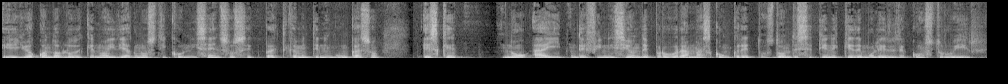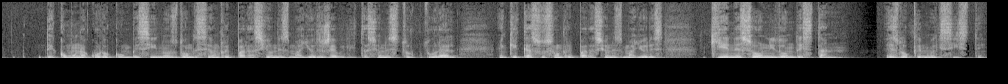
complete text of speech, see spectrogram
eh, yo cuando hablo de que no hay diagnóstico ni censos, eh, prácticamente en ningún caso, es que no hay definición de programas concretos, dónde se tiene que demoler y reconstruir de común acuerdo con vecinos, dónde son reparaciones mayores, rehabilitación estructural, en qué casos son reparaciones mayores, quiénes son y dónde están. Es lo que no existe.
